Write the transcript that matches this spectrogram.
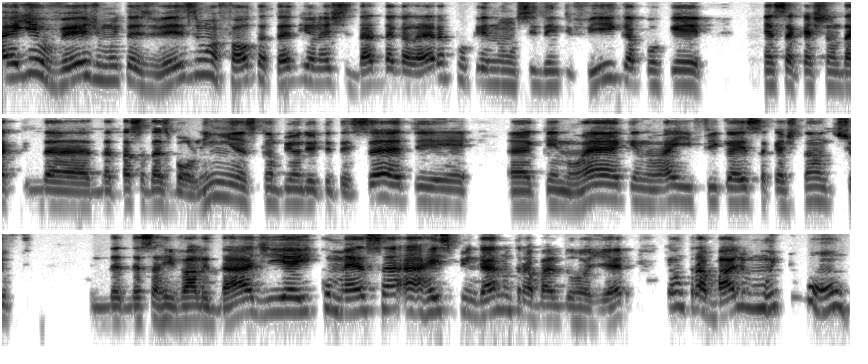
aí eu vejo muitas vezes uma falta até de honestidade da galera, porque não se identifica, porque essa questão da, da, da taça das bolinhas, campeão de 87, é, quem não é, quem não é, e fica essa questão de, de, dessa rivalidade, e aí começa a respingar no trabalho do Rogério, que é um trabalho muito bom,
